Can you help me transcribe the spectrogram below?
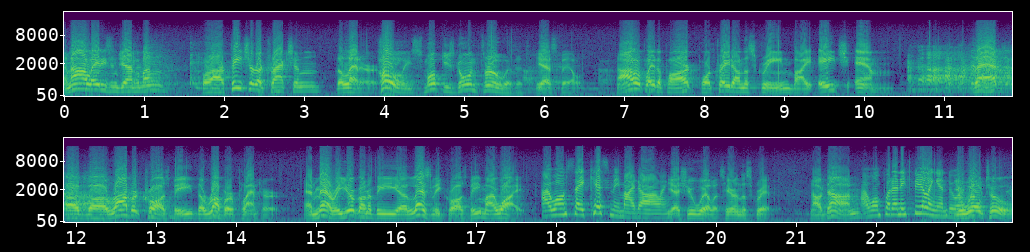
And now, ladies and gentlemen, for our feature attraction, the letter. Holy smoke, he's going through with it. Yes, Phil. Now, I will play the part portrayed on the screen by H.M. that of uh, Robert Crosbie, the rubber planter. And Mary, you're going to be uh, Leslie Crosbie, my wife. I won't say kiss me, my darling. Yes, you will. It's here in the script. Now, Don, I won't put any feeling into it. you will too.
